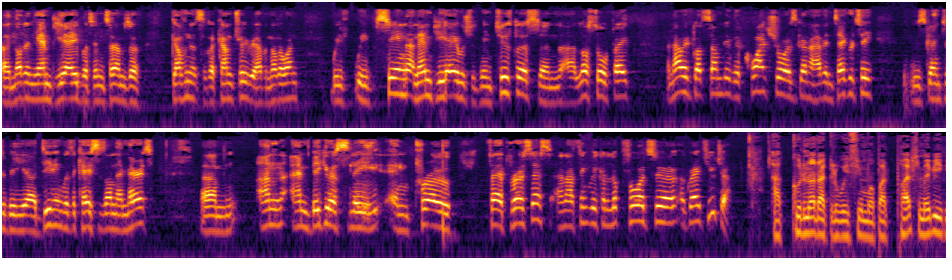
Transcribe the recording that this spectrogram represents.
uh, not in the NPA, but in terms of governance of the country, we have another one. We've we've seen an NPA which has been toothless and uh, lost all faith, and now we've got somebody we're quite sure is going to have integrity, who's going to be uh, dealing with the cases on their merit. Um, unambiguously in pro fair process, and I think we can look forward to a, a, great future. I could not agree with you more, but perhaps maybe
